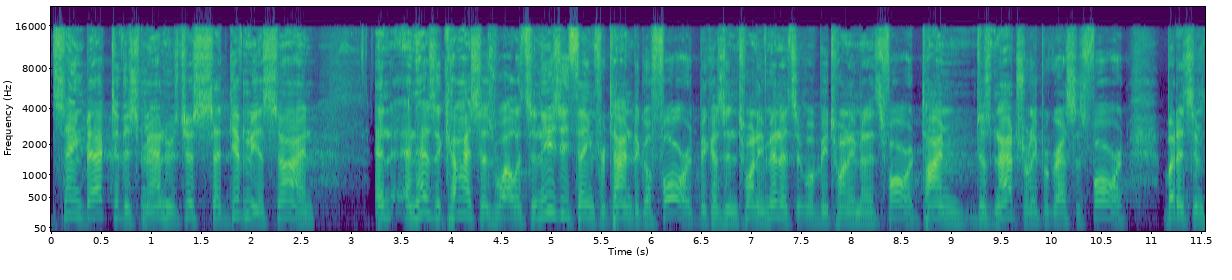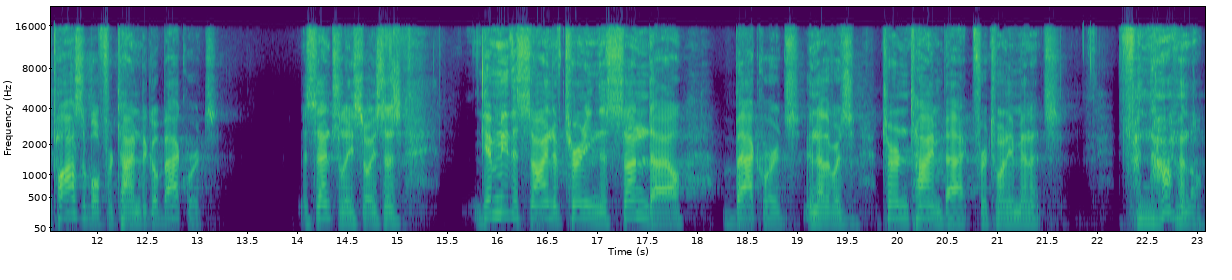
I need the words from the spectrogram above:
saying back to this man who's just said, Give me a sign. And, and Hezekiah says, Well, it's an easy thing for time to go forward because in 20 minutes it will be 20 minutes forward. Time just naturally progresses forward, but it's impossible for time to go backwards, essentially. So he says, Give me the sign of turning the sundial backwards. In other words, turn time back for 20 minutes. Phenomenal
